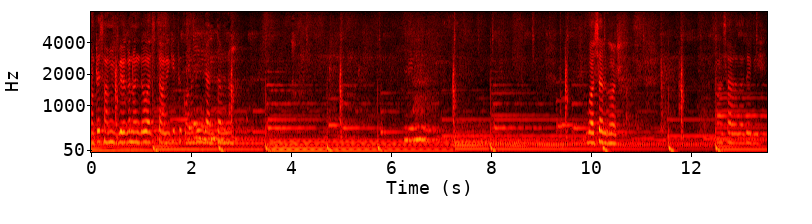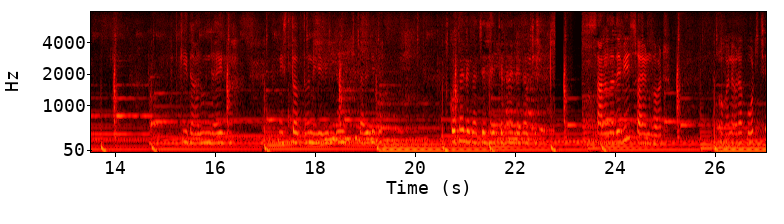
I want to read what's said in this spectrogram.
মোটে স্বামী বিবেকানন্দ আসতো, আমি কিন্তু কোনোদিন জানতাম না। বসার ঘর। মা সারদা দেবী। কি দারুণ জায়গা। নিস্তব্ধ, নিরিবিলি চারিদিকে। কোথায় লেখা আছে সেই তেলায় লেখা আছে সারদা দেবী শয়নঘর। ওখানে ওরা পড়ছে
